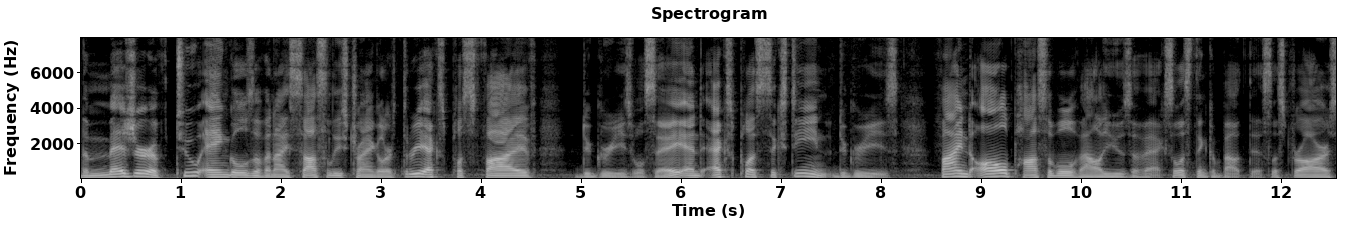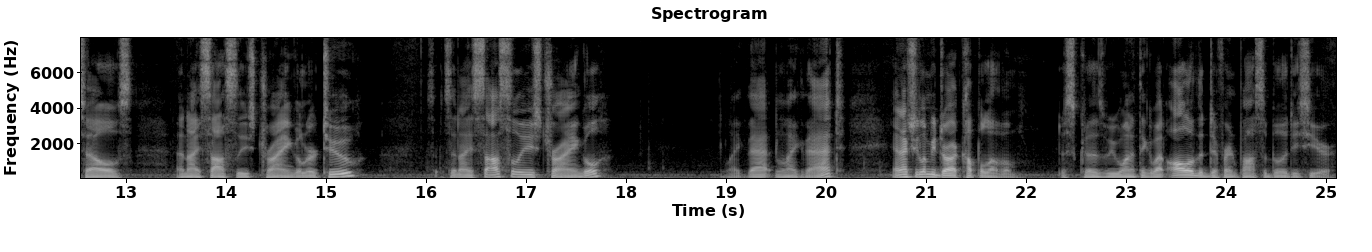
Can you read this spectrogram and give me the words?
The measure of two angles of an isosceles triangle are 3x plus 5 degrees, we'll say, and x plus 16 degrees. Find all possible values of x. So let's think about this. Let's draw ourselves an isosceles triangle or two. So it's an isosceles triangle, like that and like that. And actually, let me draw a couple of them, just because we want to think about all of the different possibilities here.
